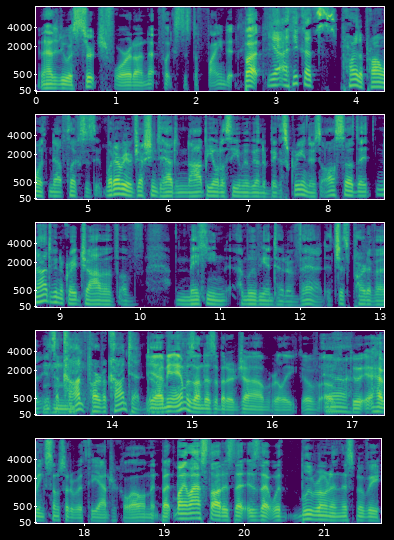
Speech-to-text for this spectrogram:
and I had to do a search for it on Netflix just to find it. But Yeah, I think that's part of the problem with Netflix is whatever your objections you have to not be able to see a movie on a big screen. There's also they're not doing a great job of, of making a movie into an event. It's just part of a it's Mhm. a con part of a content. Yeah, I mean Amazon does a better job really of, of Yeah. do, having some sort of a theatrical element. But my last thought is that is that with Blue Ruin in this movie,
